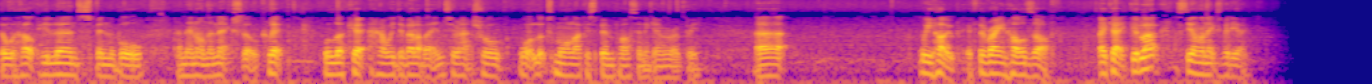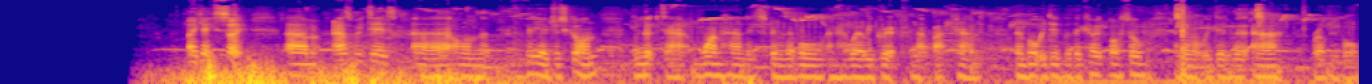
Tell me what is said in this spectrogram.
that will help you learn to spin the ball. And then on the next little clip, we'll look at how we develop that into an actual, what looks more like a spin pass in a game of rugby. Uh, we hope, if the rain holds off. Okay, good luck. See you on the next video. Okay, so um, as we did uh, on the video just gone, we looked at one-handed spinning the ball and how, where we grip from that backhand. And what we did with the Coke bottle and then what we did with our rugby ball.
